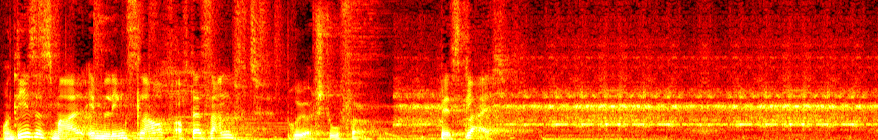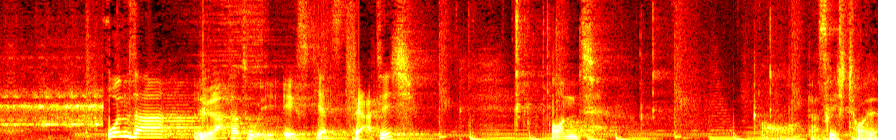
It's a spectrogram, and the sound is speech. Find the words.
und dieses Mal im Linkslauf auf der Sanftrührstufe. Bis gleich. Unser Ratatouille ist jetzt fertig und das riecht toll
